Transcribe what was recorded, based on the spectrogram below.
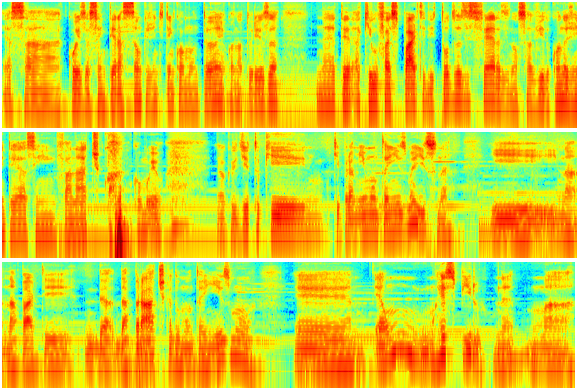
essa coisa essa interação que a gente tem com a montanha com a natureza né, ter, aquilo faz parte de todas as esferas de nossa vida quando a gente é assim fanático como eu eu acredito que, que para mim o montanhismo é isso, né? E, e na, na parte da, da prática do montanhismo é, é um, um respiro, né? Uma,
